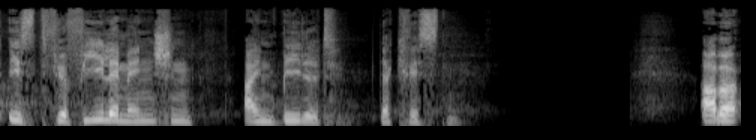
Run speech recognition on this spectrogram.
ist für viele Menschen ein Bild der Christen. Aber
